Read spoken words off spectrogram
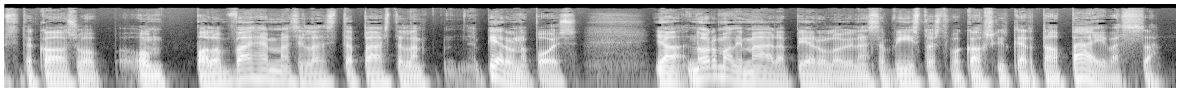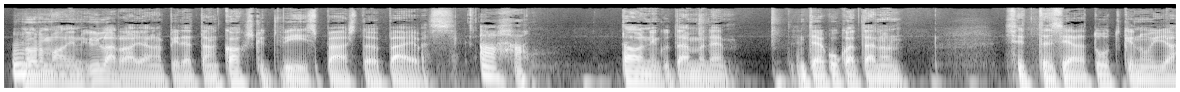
sitä kaasua on paljon vähemmän, sillä sitä päästellään pieruna pois. Ja normaali määrä pierulla on yleensä 15-20 kertaa päivässä. Mm. Normaalin ylärajana pidetään 25 päästöä päivässä Aha. tämä on niinku tämmöinen, en tiedä kuka tämän on sitten siellä tutkinut ja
